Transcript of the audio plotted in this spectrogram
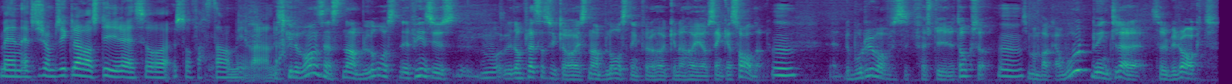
Men eftersom cyklar har styre så, så fastnar de i Det varandra. skulle vara en sån här snabblåsning. Det finns ju, de flesta cyklar har ju snabblåsning för att kunna höja och sänka sadeln. Mm. Det borde det vara för, för styret också. Så man bara kan whoop, vinkla det så det blir rakt.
